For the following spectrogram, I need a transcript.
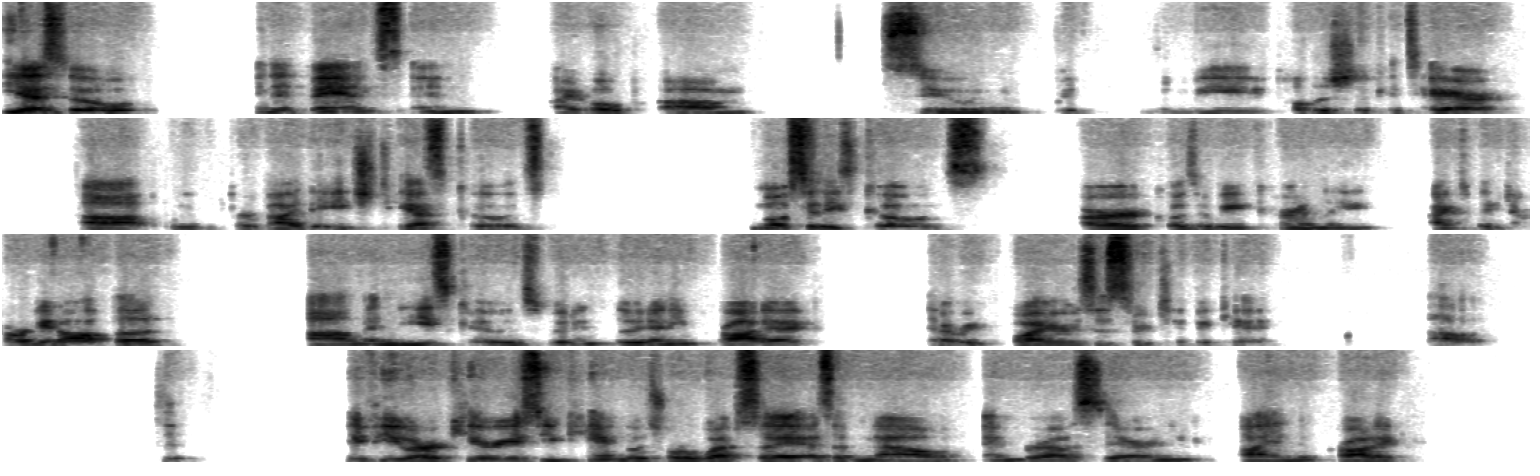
Yeah, so in advance, and I hope um, soon, with, when we publish the CATAIR, uh, we will provide the HTS codes. Most of these codes are codes that we currently actually target off of. Um, and these codes would include any product that requires a certificate. Uh, if you are curious, you can go to our website as of now and browse there and you can find the product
